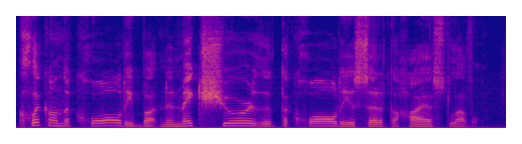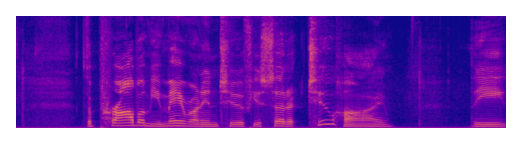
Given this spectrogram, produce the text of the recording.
Click on the quality button and make sure that the quality is set at the highest level. The problem you may run into if you set it too high the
